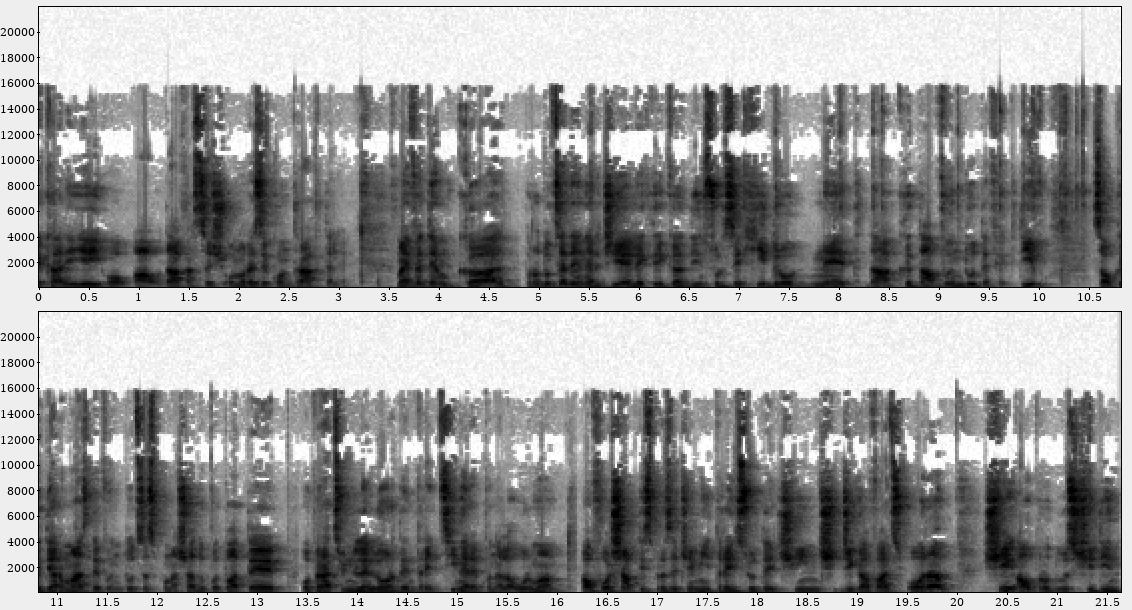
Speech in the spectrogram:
pe care ei o au, da? ca să-și onoreze contractele. Mai vedem că producția de energie electrică din surse hidronet, da? cât a vândut efectiv, sau cât i-a rămas de vândut, să spun așa, după toate operațiunile lor de întreținere până la urmă, au fost 17.305 GWh și au produs și din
